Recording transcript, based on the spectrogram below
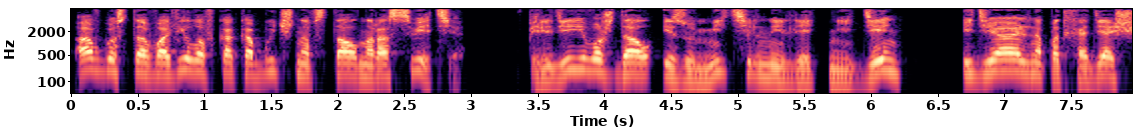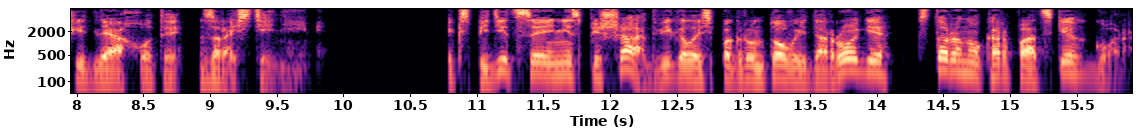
августа, Вавилов, как обычно, встал на рассвете. Впереди его ждал изумительный летний день, идеально подходящий для охоты за растениями. Экспедиция не спеша двигалась по грунтовой дороге в сторону Карпатских гор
